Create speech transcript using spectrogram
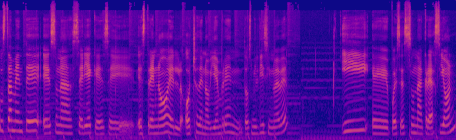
Justamente es una serie que se estrenó el 8 de noviembre en 2019. Y eh, pues es una creación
